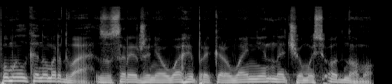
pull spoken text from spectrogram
Помилка номер 2 зосередження уваги при керуванні на чомусь одному.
